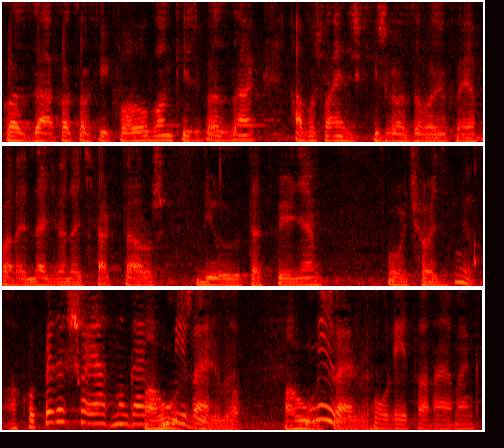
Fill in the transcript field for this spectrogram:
gazdákat, akik valóban kisgazdák, hát most már én is kisgazda vagyok, mert van egy 41 hektáros dióültetvényem, úgyhogy... Na, akkor például saját magát mivel, szó, mivel éve. szólítaná meg?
